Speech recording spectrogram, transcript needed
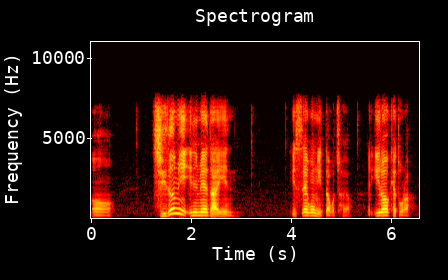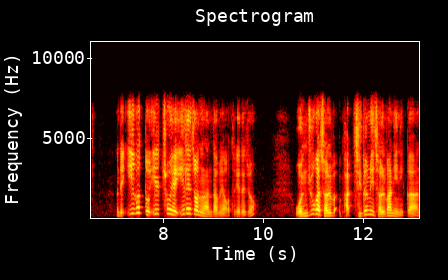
어 지름이 1m인 이 쇠공이 있다고 쳐요. 이렇게 돌아. 근데 이것도 1초에 1회전을 한다면 어떻게 되죠? 원주가 절반, 지름이 절반이니까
